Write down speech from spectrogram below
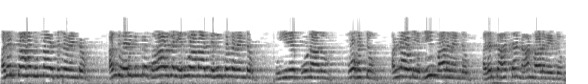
அதற்காக முன்னால் செல்ல வேண்டும். அங்கு வருகின்ற சவால்கள் எதுவானாலும் எதிர்கொள்ள வேண்டும். உயிரே போனாலும் போகட்டும். அல்லாவுடைய தீன் வாழ வேண்டும். அதற்காகத்தான் நான் வாழ வேண்டும்.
